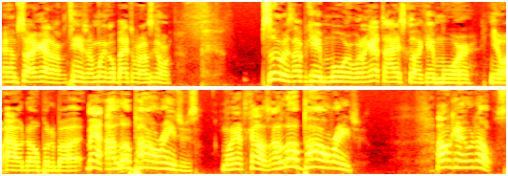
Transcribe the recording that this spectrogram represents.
I'm sorry, I got on a tangent. I'm going to go back to where I was going. So, anyways, I became more, when I got to high school, I became more, you know, out and open about it. Man, I love Power Rangers. When I got to college, I love Power Rangers. I don't care who knows.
